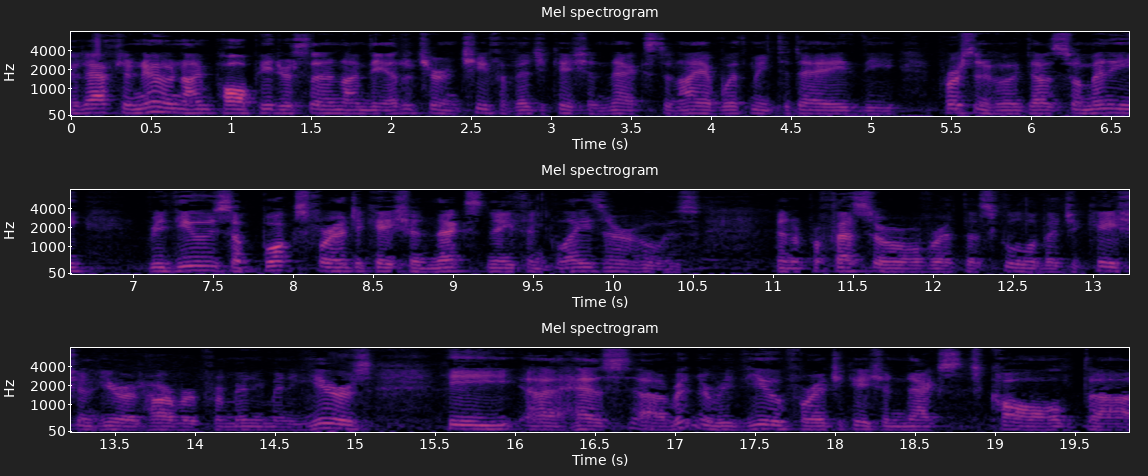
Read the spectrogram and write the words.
Good afternoon. I'm Paul Peterson. I'm the editor in chief of Education Next, and I have with me today the person who does so many reviews of books for Education Next, Nathan Glazer, who has been a professor over at the School of Education here at Harvard for many, many years. He uh, has uh, written a review for Education Next called, uh,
